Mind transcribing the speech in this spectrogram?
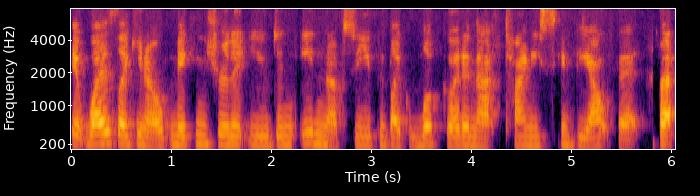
it was like, you know, making sure that you didn't eat enough so you could like look good in that tiny, skimpy outfit. But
